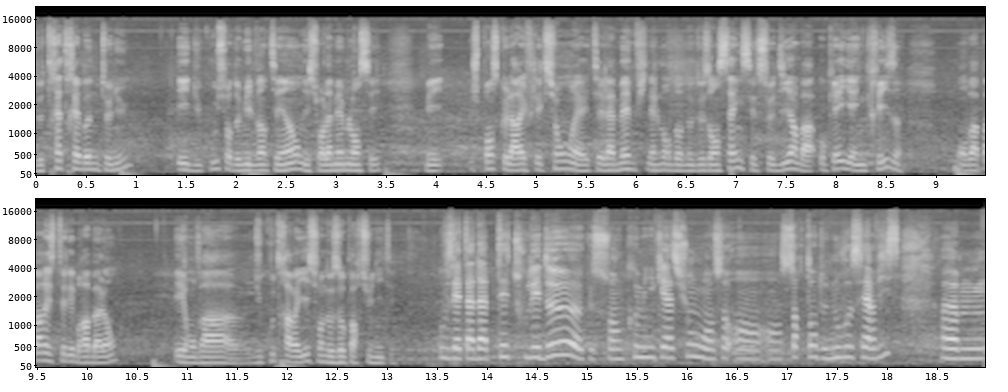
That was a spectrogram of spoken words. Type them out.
de très très bonne tenue. Et du coup, sur 2021, on est sur la même lancée. Mais je pense que la réflexion a été la même finalement dans nos deux enseignes, c'est de se dire, bah, ok, il y a une crise, on va pas rester les bras ballants et on va euh, du coup travailler sur nos opportunités. Vous êtes adaptés tous les deux, euh, que ce soit en communication ou en, so- en- en sortant de nouveaux services. Euh,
